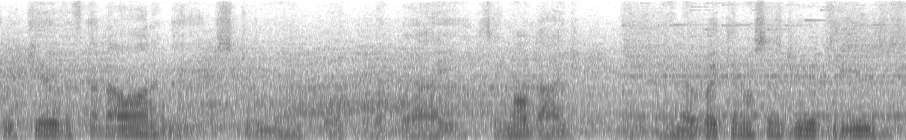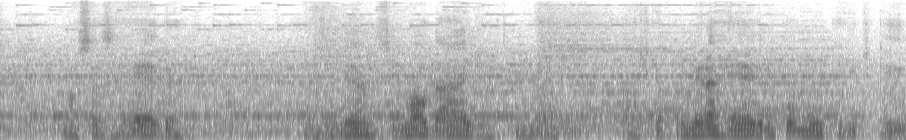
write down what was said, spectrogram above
Porque aí vai ficar da hora, cara, se todo mundo pode apoiar aí, sem maldade. Aí nós vai ter nossas diretrizes, nossas regras, tá? Sem maldade, entendeu? Acho que a primeira regra em comum que a gente tem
